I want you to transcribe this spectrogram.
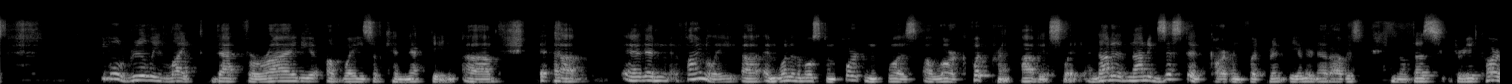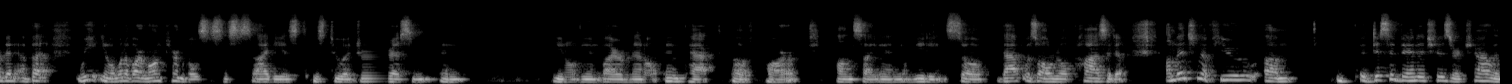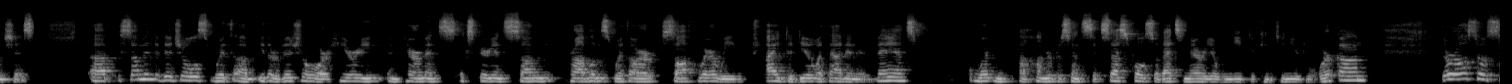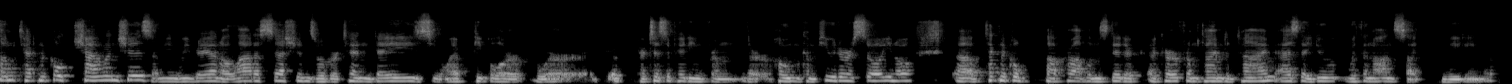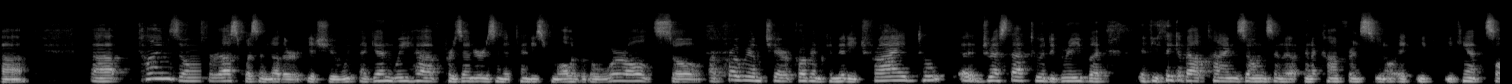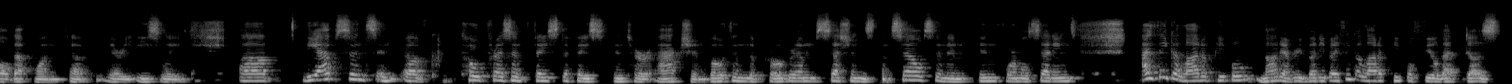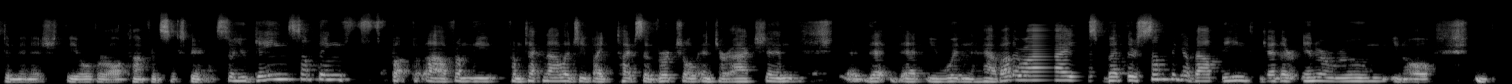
people really liked that variety of ways of connecting. Uh, uh, and then finally, uh, and one of the most important was a lower footprint, obviously, and not a non-existent carbon footprint. The internet obviously, you know, does create carbon, but we, you know, one of our long-term goals as a society is, is to address and, and you know the environmental impact of our on-site annual meetings. So that was all real positive. I'll mention a few um, disadvantages or challenges. Uh, some individuals with um, either visual or hearing impairments experience some problems with our software. We tried to deal with that in advance, weren't 100% successful, so that's an area we need to continue to work on. There are also some technical challenges. I mean, we ran a lot of sessions over 10 days. You know, people are were participating from their home computers. So, you know, uh, technical uh, problems did occur from time to time, as they do with an on-site meeting. Uh, uh, time zone for us was another issue. We, again, we have presenters and attendees from all over the world. So our program chair, program committee tried to address that to a degree. But if you think about time zones in a, in a conference, you know, it, you, you can't solve that one uh, very easily. Uh, the absence in, of co-present face-to-face interaction, both in the program sessions themselves and in informal settings, I think a lot of people, not everybody, but I think a lot of people feel that does diminish the overall conference experience. So you gain something uh, from the from technology by types of virtual interaction that that you wouldn't have otherwise. But there's something about being together in a room, you know,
